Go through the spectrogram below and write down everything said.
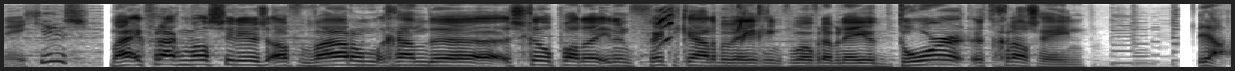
Netjes. Maar ik vraag me wel serieus af, waarom gaan de schildpadden in een verticale beweging van boven naar beneden door het gras heen? Ja.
